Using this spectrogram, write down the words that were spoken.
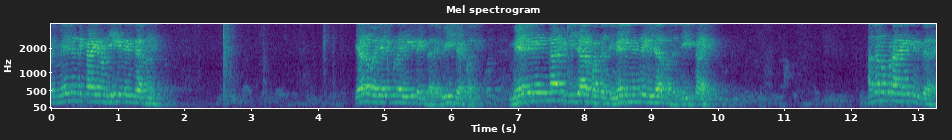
ನೋಡಿ, ಮೇಲಿಂದ ಕೆಳಗೆ ನೋಡಿ, ಹೀಗೆ ತೆಗೆದಿದ್ದಾರೆ ನೋಡಿ. ಎರಡು ಬದಿಯಲ್ಲಿ ಕೂಡ ಹೀಗೆ ತೆಗೆದಿದ್ದಾರೆ ವಿ ಶೇಪ್ ಅಲ್ಲಿ. ಮೇಲಿನಿಂದ ಇಳಿಜಾರು ಪದ್ಧತಿ, ಮೇಲಿನಿಂದ ಇಳಿಜಾರು ಪದ್ಧತಿ, ಕೆಳಗೆ. ಅದನ್ನು ಕೂಡ ಹಾಗೆ ತೆಗೆದಿದ್ದಾರೆ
